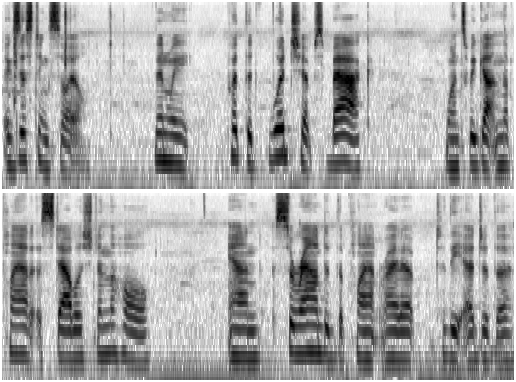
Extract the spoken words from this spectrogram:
existing soil. Then we put the wood chips back once we gotten the plant established in the hole and surrounded the plant right up to the edge of the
